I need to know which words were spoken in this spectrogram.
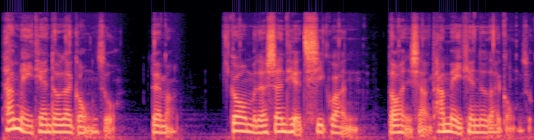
它每天都在工作，对吗？跟我们的身体的器官都很像，它每天都在工作。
